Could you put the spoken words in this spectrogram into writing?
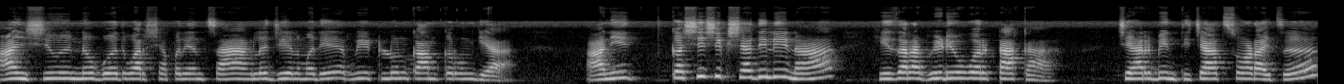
ऐंशी नव्वद वर्षापर्यंत चांगलं जेलमध्ये रिटलून काम करून घ्या. आणि कशी शिक्षा दिली ना ही जरा व्हिडिओवर टाका. चार भिंतीच्या आत सोडायचं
